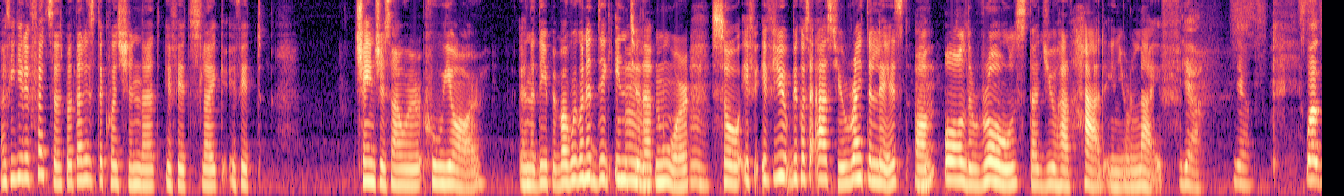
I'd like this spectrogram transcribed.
I think it affects us, but that is the question that if it's like if it changes our who we are in a deeper but we're going to dig into mm. that more. Mm. So if if you because i asked you write a list of mm-hmm. all the roles that you have had in your life. Yeah, yeah. Well,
